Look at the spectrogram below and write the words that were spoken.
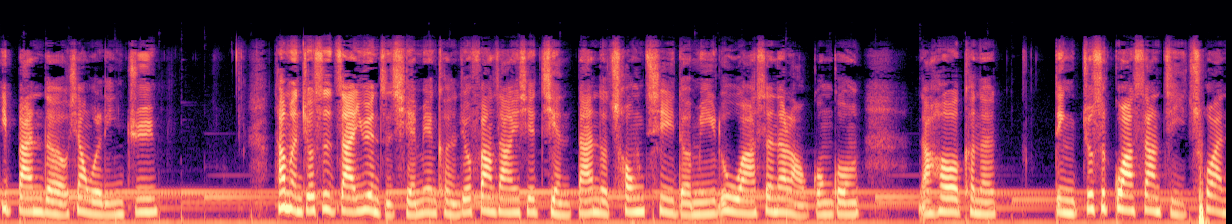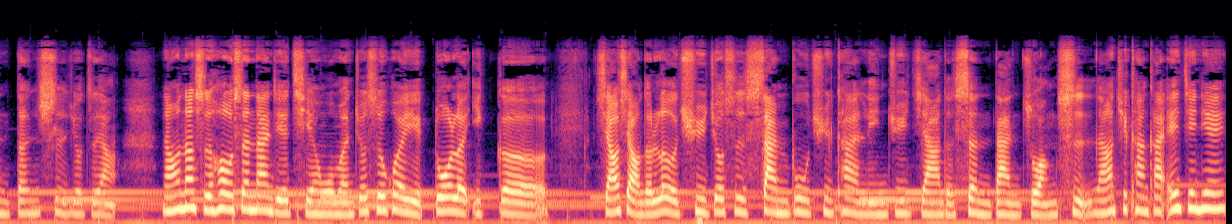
一般的，像我邻居，他们就是在院子前面，可能就放上一些简单的充气的麋鹿啊、圣诞老公公，然后可能顶就是挂上几串灯饰，就这样。然后那时候圣诞节前，我们就是会多了一个。小小的乐趣就是散步去看邻居家的圣诞装饰，然后去看看，诶，今天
